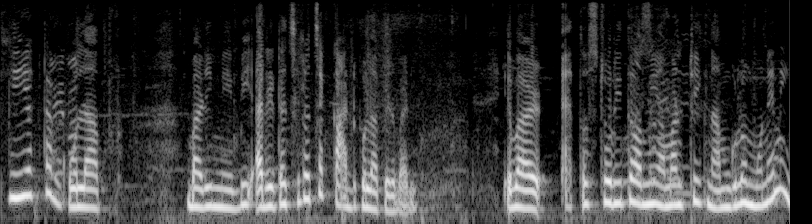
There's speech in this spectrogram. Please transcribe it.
কি একটা গোলাপ বাড়ি মেবি আর এটা ছিল হচ্ছে কাঠ গোলাপের বাড়ি। এবার এত স্টোরি তো আমি, আমার ঠিক নামগুলো মনে নেই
